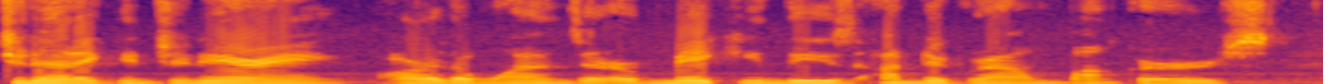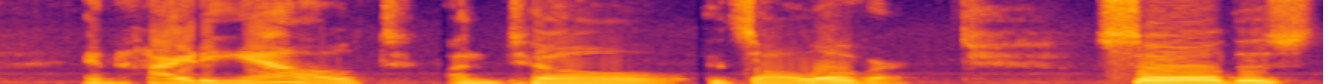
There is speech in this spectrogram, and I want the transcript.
genetic engineering, are the ones that are making these underground bunkers and hiding out until it's all over. So this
